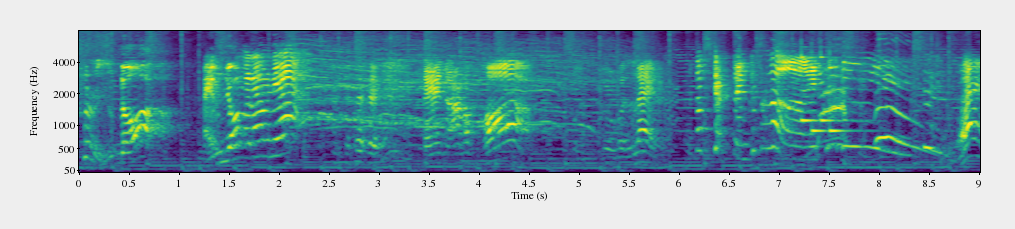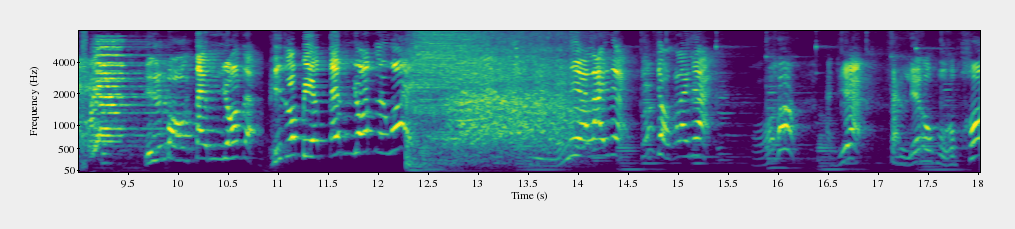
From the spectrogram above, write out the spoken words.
เฮ้ยลูกโด เต็มยศแล้วนะวันเนี้ยแน่นอนครับพ่อเปิดวันแรกต้องจัดเต็มกันซะเลยเฮ้ยยังจะบอกเต็มยศอะผิดระเบียบเต็มยศเลยเว้ยนี่อะไรเนี่ยจิ้งจอกอะไรเนี่ยอ๋ออันเนี้ยสัตว์เลี้ยงของผมครับพ่อ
